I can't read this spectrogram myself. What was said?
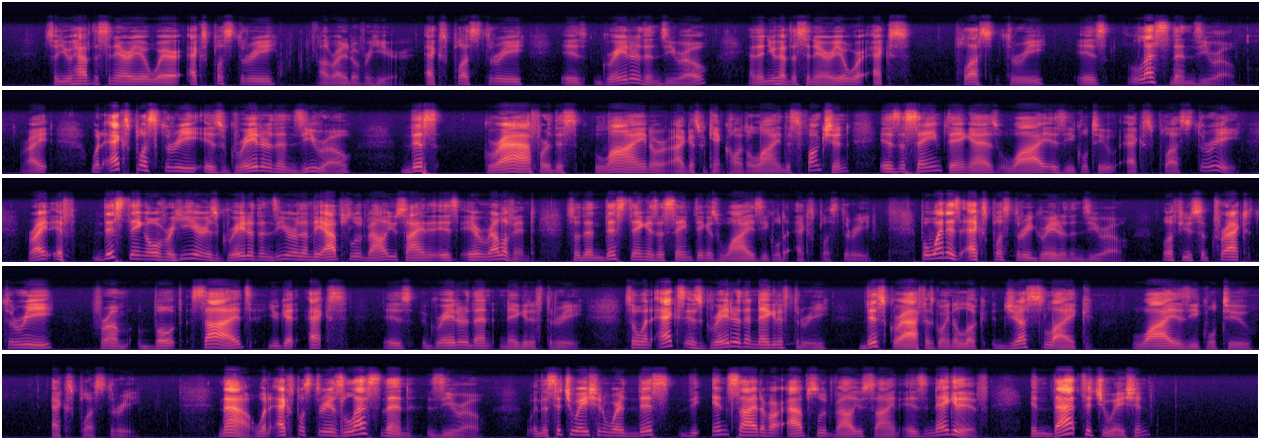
So you have the scenario where x plus 3 I'll write it over here. x plus 3 is greater than 0. And then you have the scenario where x plus 3 is less than 0. Right? When x plus 3 is greater than 0, this graph or this line, or I guess we can't call it a line, this function is the same thing as y is equal to x plus 3 right? If this thing over here is greater than 0, then the absolute value sign is irrelevant. So then this thing is the same thing as y is equal to x plus 3. But when is x plus 3 greater than 0? Well, if you subtract 3 from both sides, you get x is greater than negative 3. So when x is greater than negative 3, this graph is going to look just like y is equal to x plus 3. Now, when x plus 3 is less than 0, in the situation where this, the inside of our absolute value sign is negative. In that situation,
